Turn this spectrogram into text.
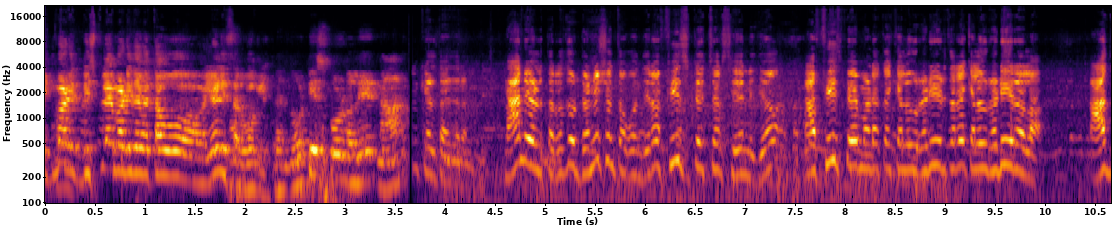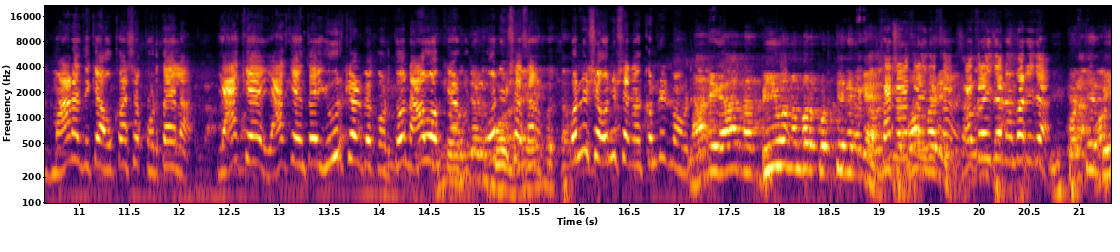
ಇದು ಮಾಡಿ ಡಿಸ್ಪ್ಲೇ ಮಾಡಿದಾವೆ ತಾವು. ಹೇಳಿ ಸರ್ ಹೋಗ್ಲಿ. ನೋಟಿಸ್ ಬೋರ್ಡ್ ಅಲ್ಲಿ ನಾನು ಕೇಳ್ತಾ ಇದ್ದಾರೆ? ನಾನು ಹೇಳ್ತಾ ಇರೋದು ಡೊನೇಷನ್ ತಗೊಂಡಿರೋ? ಫೀಸ್ ಸ್ಟ್ರಕ್ಚರ್ಸ್ ಏನಿದೆಯೋ ಆ ಫೀಸ್ ಪೇ ಮಾಡೋಕೆ ಕೆಲವು ರೆಡಿ ಇರ್ತಾರೆ ಕೆಲವು ರೆಡಿ ಇರಲ್ಲ. ಅದು ಮಾಡೋದಕ್ಕೆ ಅವಕಾಶ ಕೊಡ್ತಾ ಇಲ್ಲ. ಯಾಕೆ ಯಾಕೆ ಅಂತ ಇವ್ರು ಕೇಳ್ಬೇಕು ಹೊರತು ನಾವು ಕೇಳ್ಬಿಟ್ಟು ಒಂದು ನಿಮಿಷ ಸರ್ ಒಂದು ನಿಮಿಷ ಒಂದು ನಿಮಿಷ ನಾನು ಕಂಪ್ಲೀಟ್ ಮಾಡ್ಬಿಡ್ತೀನಿ. ನಾನೀಗ ನಾನು ಬಿ ಒ ನಂಬರ್ ಕೊಡ್ತೀನಿ ನಿಮಗೆ. ಹತ್ರ ಇದೆ ನಂಬರ್ ಇದೆ. ಕೊಡ್ತೀನಿ ಬಿ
